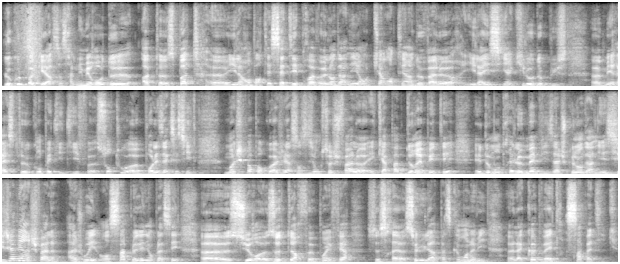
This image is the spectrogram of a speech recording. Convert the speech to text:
Le coup de poker, ça sera le numéro 2, Hot Spot. Euh, il a remporté cette épreuve l'an dernier en 41 de valeur. Il a ici un kilo de plus, euh, mais reste compétitif, surtout euh, pour les accessites. Moi, je sais pas pourquoi, j'ai la sensation que ce cheval est capable de répéter et de montrer le même visage que l'an dernier. Si j'avais un cheval à jouer en simple gagnant placé sur theturf.fr, ce serait celui-là, parce qu'à mon avis, la cote va être sympathique.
